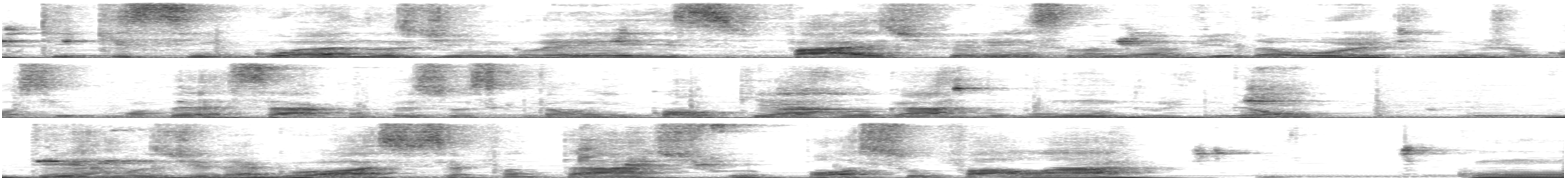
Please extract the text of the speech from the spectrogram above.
O que, que cinco anos de inglês faz diferença na minha vida hoje? Hoje eu consigo conversar com pessoas que estão em qualquer lugar do mundo. Então, em termos de negócio, isso é fantástico. Eu posso falar com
